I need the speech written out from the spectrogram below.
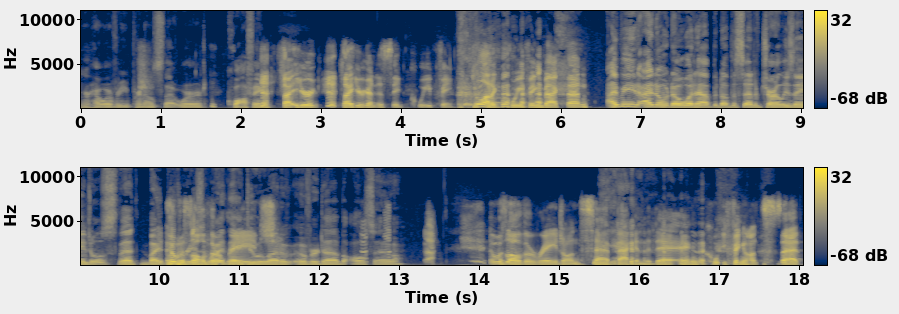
or however you pronounce that word quaffing thought you were thought you were gonna say queefing. There's a lot of queefing back then. i mean i don't know what happened on the set of charlie's angels that might be It the was all reason the why they do a lot of overdub also It was all the rage on set back in the day. queefing on set.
